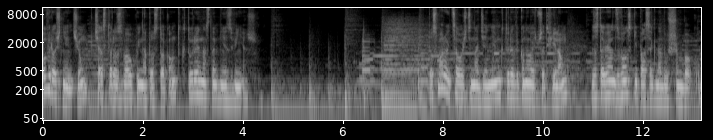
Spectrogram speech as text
Po wyrośnięciu ciasto rozwałkuj na prostokąt, który następnie zwiniesz. Posmaruj całość nadzieniem, które wykonałeś przed chwilą, zostawiając wąski pasek na dłuższym boku.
